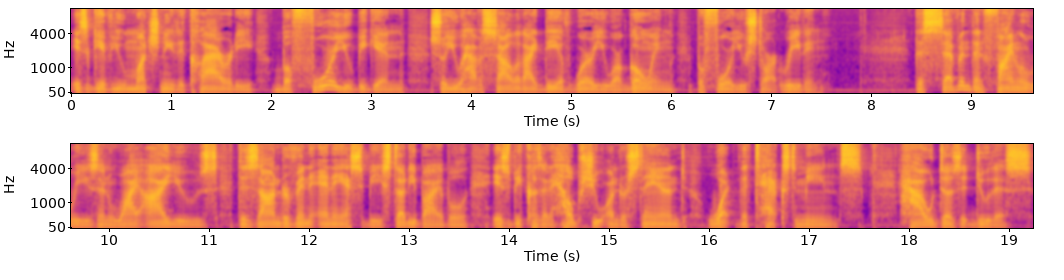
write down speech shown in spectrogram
is give you much needed clarity before you begin so you have a solid idea of where you are going before you start reading. The seventh and final reason why I use the Zondervan NASB Study Bible is because it helps you understand what the text means. How does it do this?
